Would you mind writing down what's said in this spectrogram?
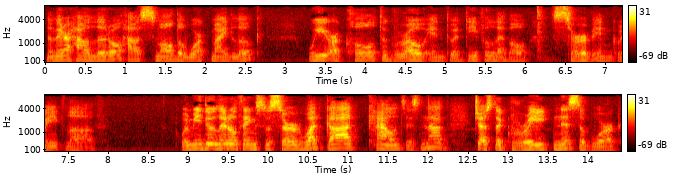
No matter how little, how small the work might look, we are called to grow into a deeper level, serve in great love. When we do little things to serve, what God counts is not just the greatness of work,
